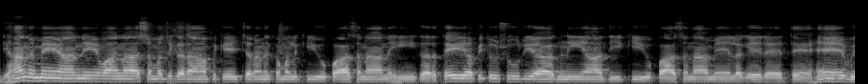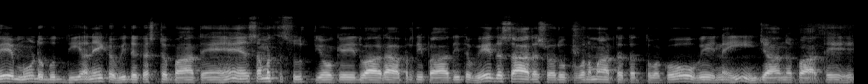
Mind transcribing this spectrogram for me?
ध्यान में आने वाला समझकर आपके चरण कमल की उपासना नहीं करते, अपितु सूर्य, अग्नि आदि की उपासना में लगे रहते हैं। वे मूड बुद्धि, अनेक विध कष्ट पाते हैं। समस्त श्रुतियों के द्वारा प्रतिपादित वेद सार स्वरूप परमार्थ तत्व को वे नहीं जान पाते।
